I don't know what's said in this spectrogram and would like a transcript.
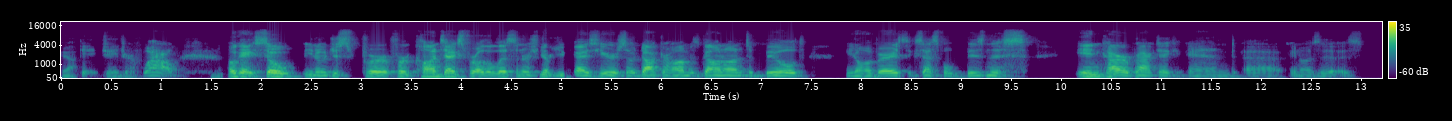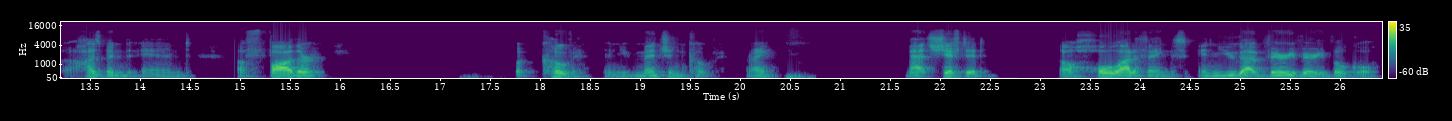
yeah game changer. Wow. Okay, so you know, just for for context for all the listeners, for Yep. you guys here, so Dr. Hom has gone on to build, you know, a very successful business in chiropractic, and uh, you know, as a, as a husband and a father. But COVID, and you mentioned COVID, right? That shifted a whole lot of things, and you got very, very vocal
